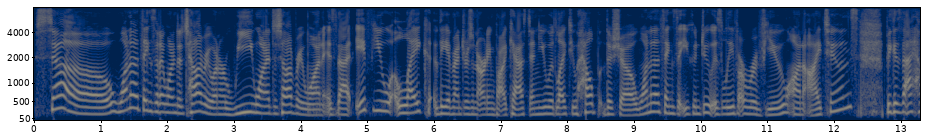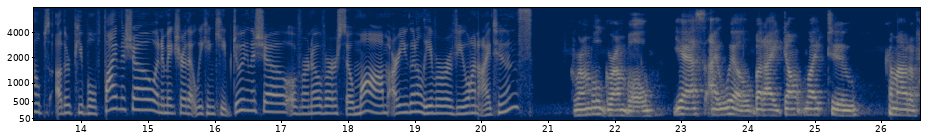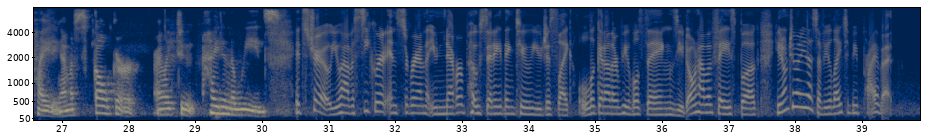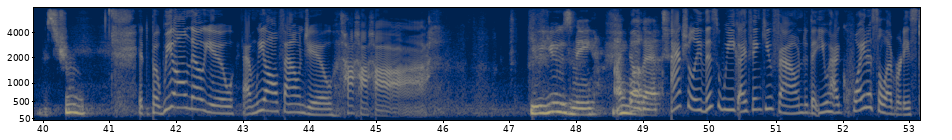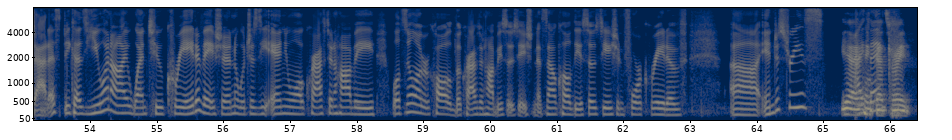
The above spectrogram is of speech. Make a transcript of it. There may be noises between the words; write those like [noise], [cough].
So, one of the things that I wanted to tell everyone, or we wanted to tell everyone, is that if you like the Adventures in Arting podcast and you would like to help the show, one of the things that you can do is leave a review on iTunes because that helps other people find the show and to make sure that we can keep doing the show over and over. So, Mom, are you going to leave a review on iTunes? Grumble, grumble. Yes, I will, but I don't like to come out of hiding. I'm a skulker. I like to hide in the weeds. It's true. You have a secret Instagram that you never post anything to. You just like look at other people's things. You don't have a Facebook. You don't do any of that stuff. You like to be private. It's true. It, but we all know you and we all found you. Ha ha ha. You use me. I know well, that. Actually, this week I think you found that you had quite a celebrity status because you and I went to Creativation, which is the annual craft and hobby. Well, it's no longer called the Craft and Hobby Association. It's now called the Association for Creative uh, Industries. Yeah, I, I think, think that's right.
